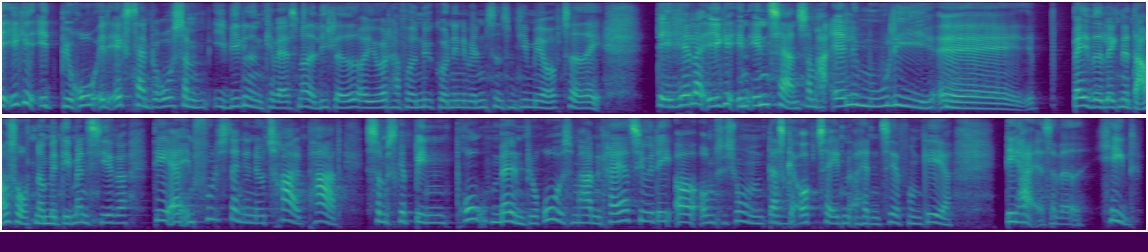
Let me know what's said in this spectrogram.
det er ikke et bureau, et eksternt bureau, som i virkeligheden kan være smadret ligeglade, og i øvrigt har fået en ny kunde ind i mellemtiden, som de er mere optaget af. Det er heller ikke en intern, som har alle mulige øh, bagvedlæggende dagsordner med det, man siger. Det er en fuldstændig neutral part, som skal binde bro mellem byrådet, som har den kreative idé, og organisationen, der skal optage den og have den til at fungere. Det har altså været helt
